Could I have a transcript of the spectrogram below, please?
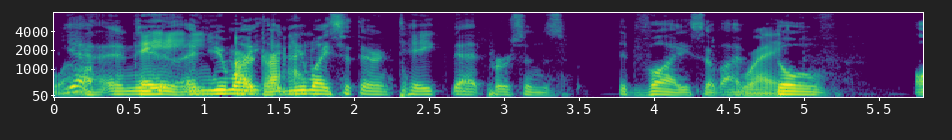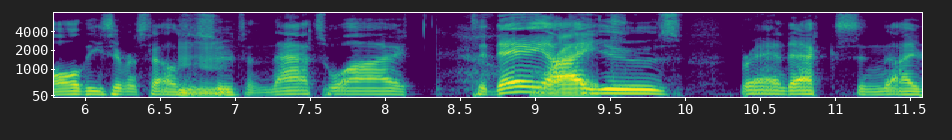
well, yeah, and you, and you might dry. and you might sit there and take that person's advice of I Right. dove all these different styles of mm-hmm. suits, and that's why today I use brand X and I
